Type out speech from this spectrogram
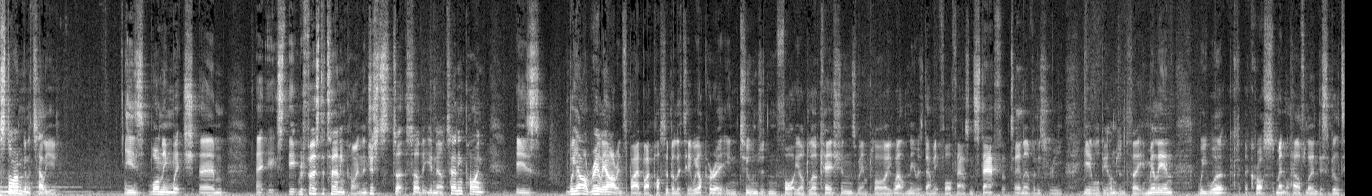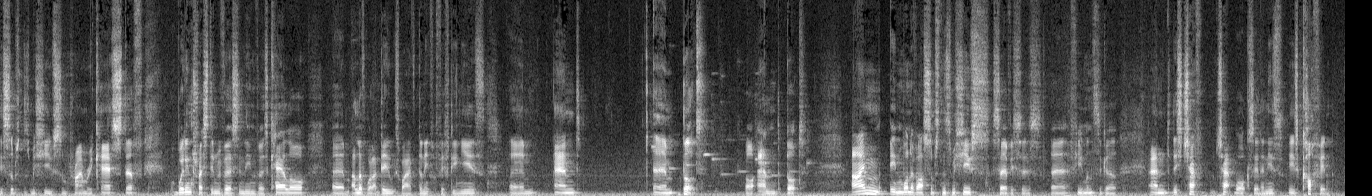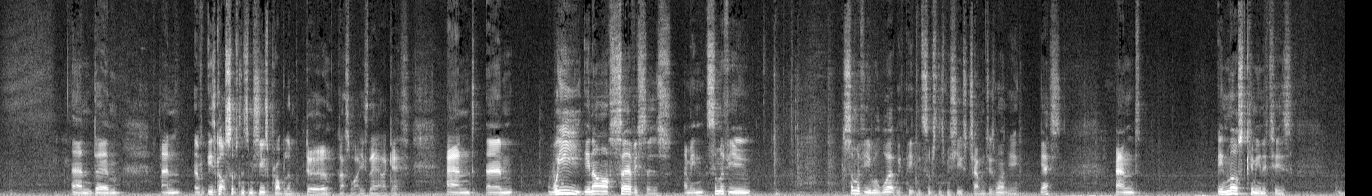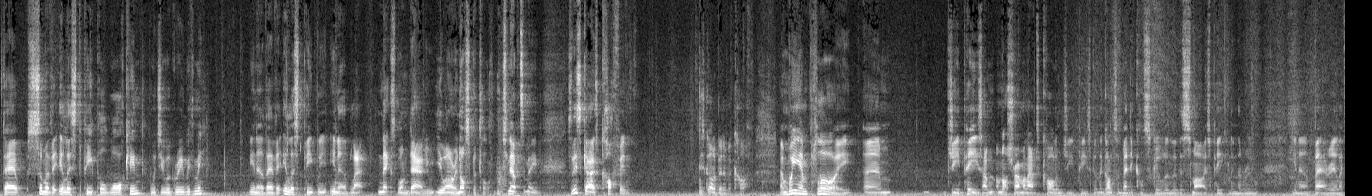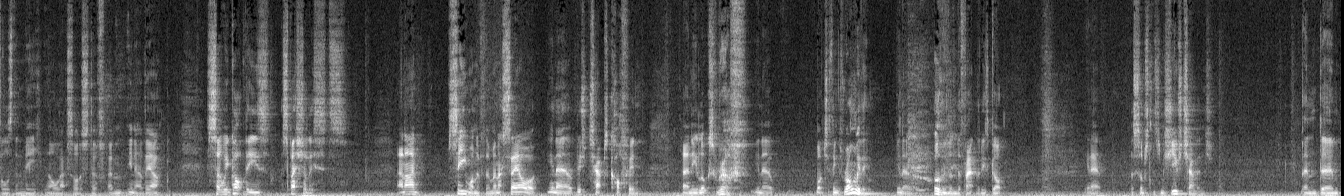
the story I'm going to tell you is one in which um, uh, it refers to Turning Point. And just so, so that you know, Turning Point is we are really are inspired by possibility. We operate in 240 odd locations. We employ well near as damn it 4,000 staff. Our turnover this year will be 130 million. We work across mental health, learning disability, substance misuse, and primary care stuff. We're interested in reversing the inverse care law. Um, I love what I do. That's why I've done it for 15 years. Um, and um, but or and but I'm in one of our substance misuse services uh, a few months ago and this chap, chap walks in and he's, he's coughing. And um, and he's got substance misuse problem. Duh that's why he's there I guess. And um, we in our services I mean some of you some of you will work with people with substance misuse challenges won't you? Yes? And in most communities they're some of the illest people walking would you agree with me you know, they're the illest people, you know, like next one down, you, you are in hospital. Do you know what I mean? So this guy's coughing. He's got a bit of a cough. And we employ um, GPs. I'm, I'm, not sure I'm allowed to call them GPs, but they've gone to medical school and they're the smartest people in the room, you know, better A levels than me and all that sort of stuff. And, you know, they are. So we've got these specialists, and I see one of them and I say, oh, you know, this chap's coughing and he looks rough, you know, what do you think's wrong with him? you know, other than the fact that he's got, you know, a substance misuse challenge. And um,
